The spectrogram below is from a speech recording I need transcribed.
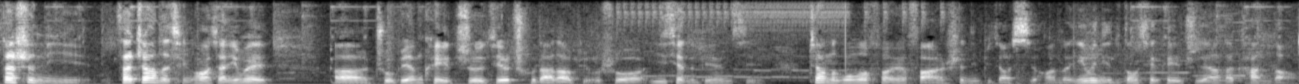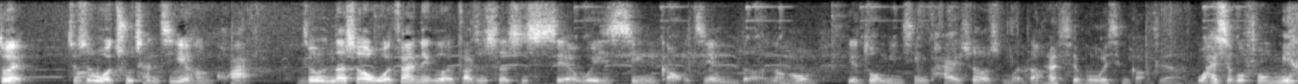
但是你在这样的情况下，因为呃，主编可以直接触达到，比如说一线的编辑，这样的工作氛围反而是你比较喜欢的，因为你的东西可以直接让他看到。对，就是我出成绩也很快。就那时候我在那个杂志社是写微信稿件的，然后也做明星拍摄什么的你。还写过微信稿件啊？我还写过封面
